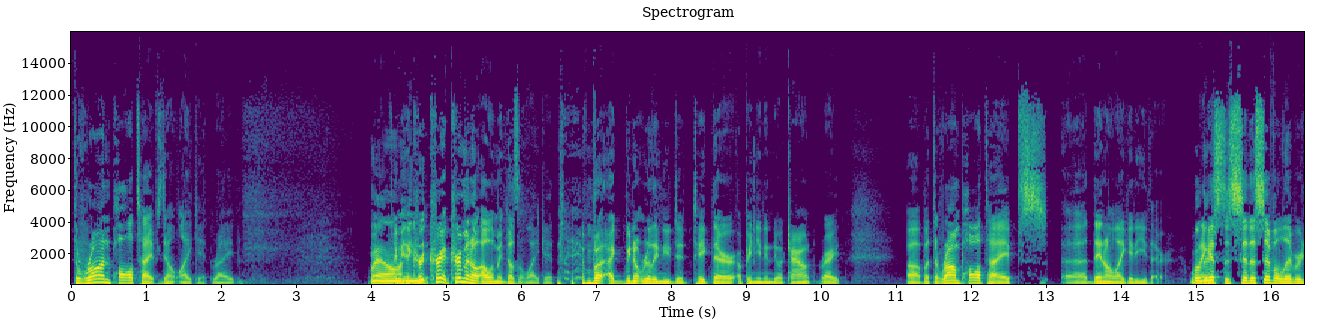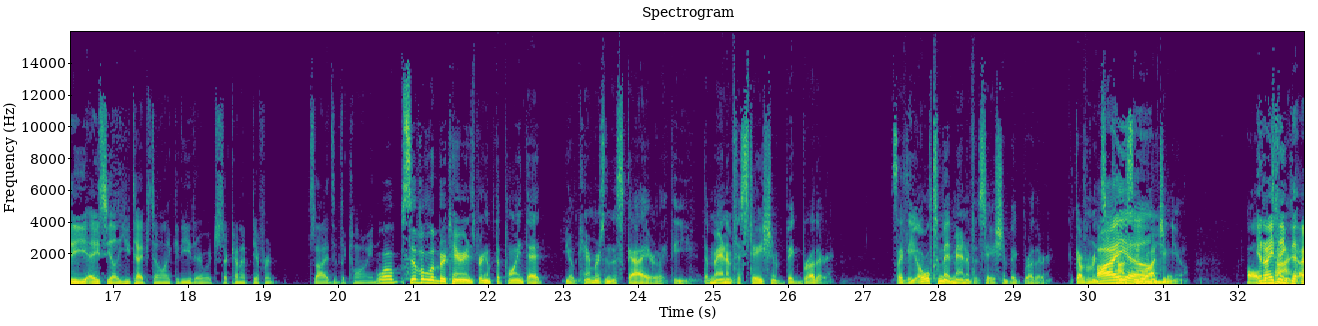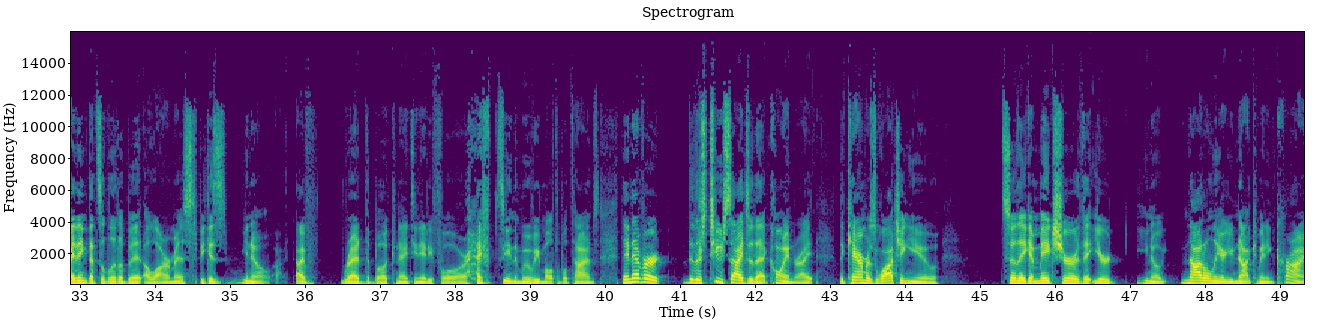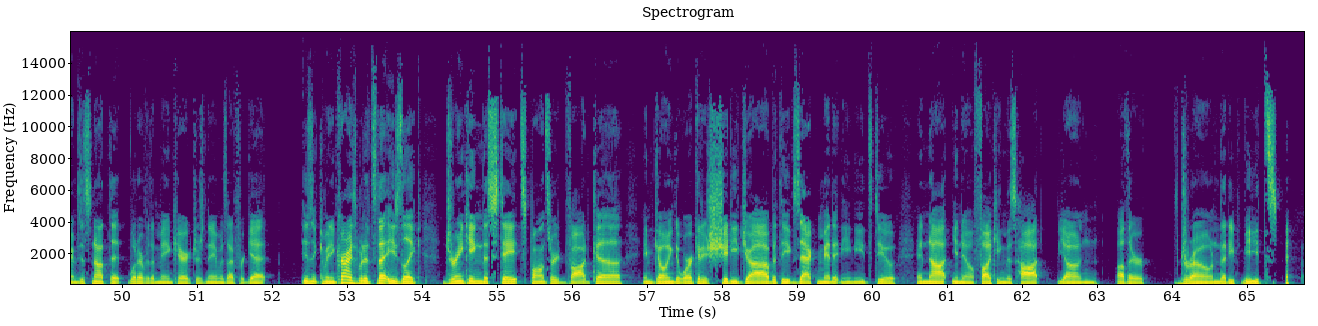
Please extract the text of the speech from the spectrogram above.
The Ron Paul types don't like it, right? Well, I mean, the cr- cr- criminal element doesn't like it, but I, we don't really need to take their opinion into account, right? Uh, but the Ron Paul types, uh, they don't like it either. Well, Well, I guess the the civil liberty ACLU types don't like it either, which are kind of different sides of the coin. well, civil libertarians bring up the point that you know cameras in the sky are like the the manifestation of Big Brother. It's like the ultimate manifestation of Big Brother. The government's I, constantly um, watching you. All and I think that I think that's a little bit alarmist because you know I've read the book 1984. I've seen the movie multiple times. They never. There's two sides of that coin, right? The camera's watching you, so they can make sure that you're. You know, not only are you not committing crimes, it's not that whatever the main character's name is, I forget. Isn't committing crimes, but it's that he's like drinking the state sponsored vodka and going to work at his shitty job at the exact minute he needs to, and not you know fucking this hot young other drone that he meets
